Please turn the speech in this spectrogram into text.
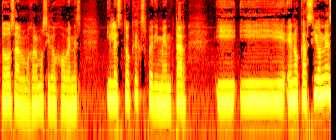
todos a lo mejor hemos sido jóvenes y les toca experimentar. Y, y, en ocasiones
